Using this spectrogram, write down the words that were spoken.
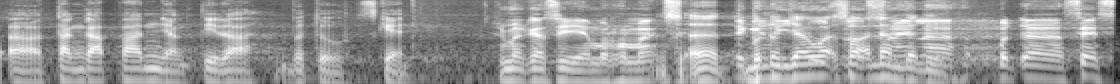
uh, tanggapan yang tidak betul. Sekian. Terima kasih yang berhormat. Uh, belum jawab soalan tadi. Uh,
